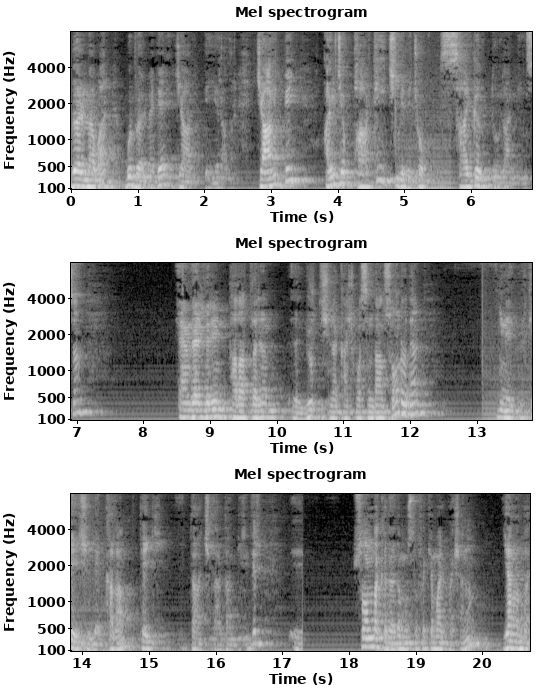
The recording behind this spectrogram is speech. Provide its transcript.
bölme var. Bu bölmede Cavit Bey yer alır. Cavit Bey ayrıca parti içinde de çok saygı duyulan bir insan. Enverlerin, Talatların e, yurt dışına kaçmasından sonra da yine ülke içinde kalan tek iddiaçılardan biridir. E, sonuna kadar da Mustafa Kemal Paşa'nın yanında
